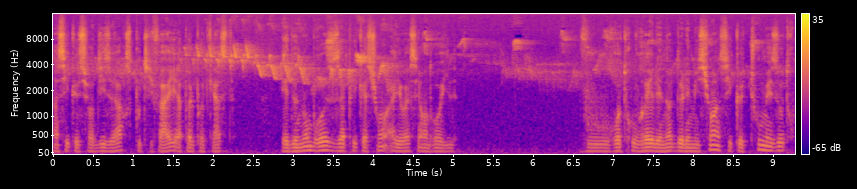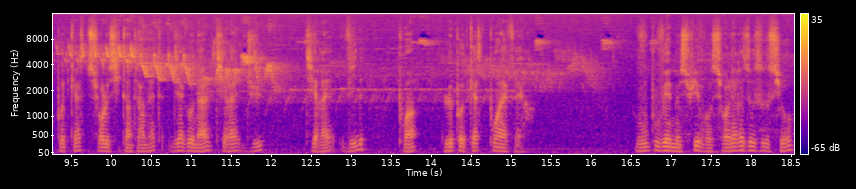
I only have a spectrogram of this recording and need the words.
ainsi que sur Deezer, Spotify, Apple Podcast et de nombreuses applications iOS et Android. Vous retrouverez les notes de l'émission ainsi que tous mes autres podcasts sur le site internet diagonal-du-vide.lepodcast.fr. Vous pouvez me suivre sur les réseaux sociaux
